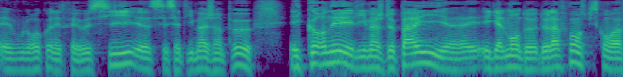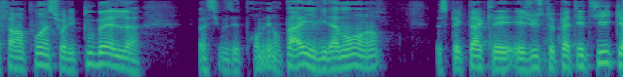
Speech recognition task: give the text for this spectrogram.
et vous le reconnaîtrez aussi. C'est cette image un peu écornée, l'image de Paris, euh, également de, la France, puisqu'on va faire un point sur les poubelles. Je ne sais pas si vous êtes promené dans Paris, évidemment. Hein. Le spectacle est, juste pathétique.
